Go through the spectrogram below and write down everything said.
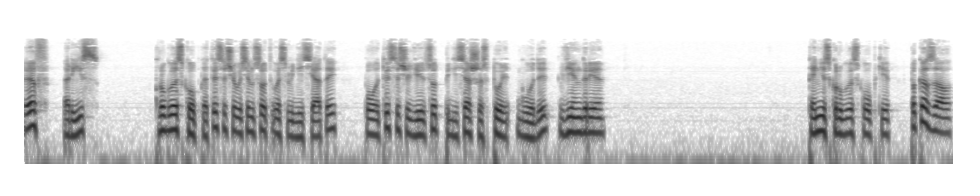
Ф. Рис, круглая скобка, 1880 по 1956 годы, Венгрия, конец круглой скобки, показал,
